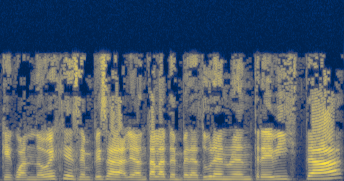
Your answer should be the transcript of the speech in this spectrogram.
que cuando ves que se empieza a levantar la temperatura en una entrevista,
